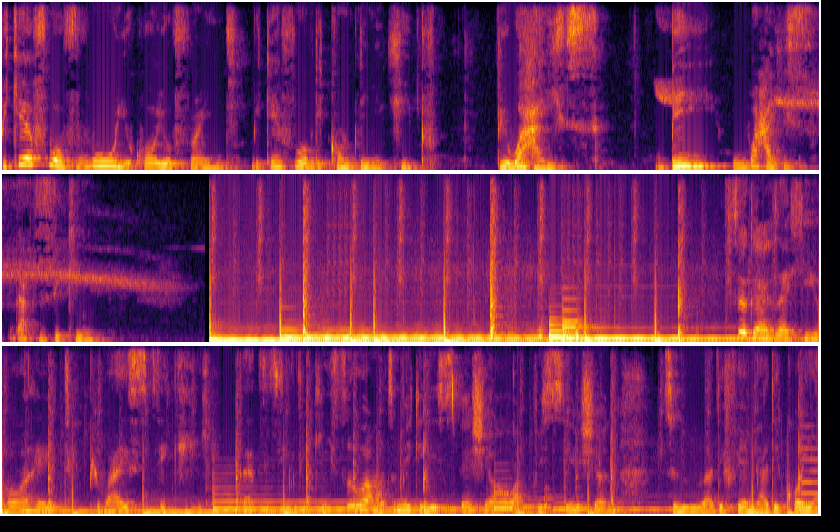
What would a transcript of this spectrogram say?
Be careful of who you call your friend. Be careful of the company you keep. Be wise. Be wise. That is the key. So, guys, like you all heard, be wise is the key. That is only key. So, I want to make a special appreciation to Adefemi Adekoya,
